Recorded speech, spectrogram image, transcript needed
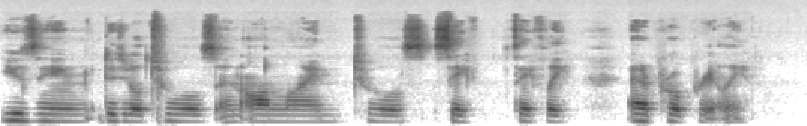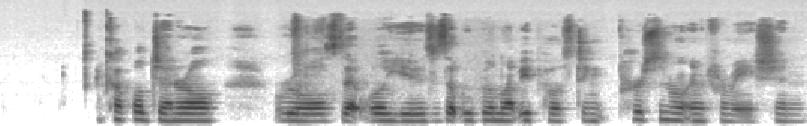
using digital tools and online tools safe, safely and appropriately. A couple general rules that we'll use is that we will not be posting personal information.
